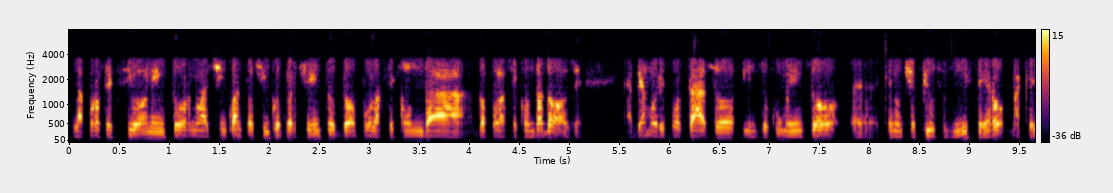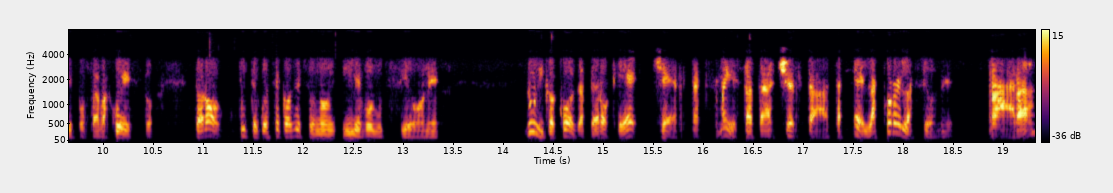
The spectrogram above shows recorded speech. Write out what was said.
la protezione intorno al 55% dopo la seconda, dopo la seconda dose. Abbiamo riportato il documento eh, che non c'è più sul Ministero, ma che riportava questo. Però tutte queste cose sono in evoluzione. L'unica cosa però che è certa, che ormai è stata accertata, è la correlazione rara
